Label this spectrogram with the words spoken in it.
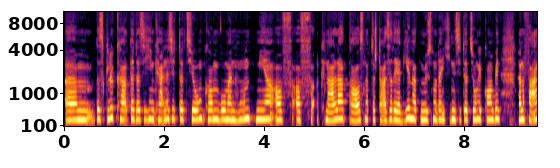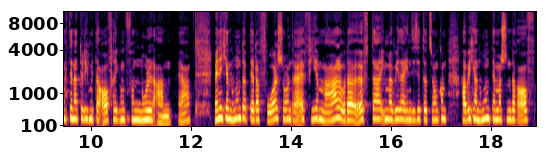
ähm, das Glück hatte, dass ich in keine Situation komme, wo mein Hund mir auf, auf Knaller draußen auf der Straße reagieren hat müssen oder ich in eine Situation gekommen bin, dann fängt er natürlich mit der Aufregung von Null an. Ja. Wenn ich einen Hund habe, der davor schon drei, vier Mal oder öfter immer wieder in die Situation kommt, habe ich einen Hund, der mir schon darauf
